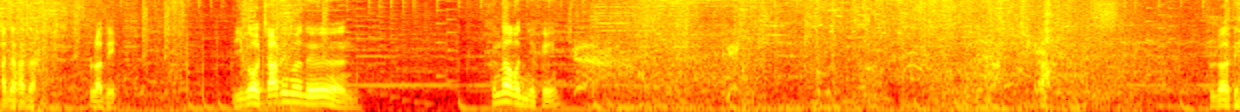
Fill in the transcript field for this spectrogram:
가자 가자. 블라디. 이거 자르면은 끝나거든요 게임. 야. 블라디.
